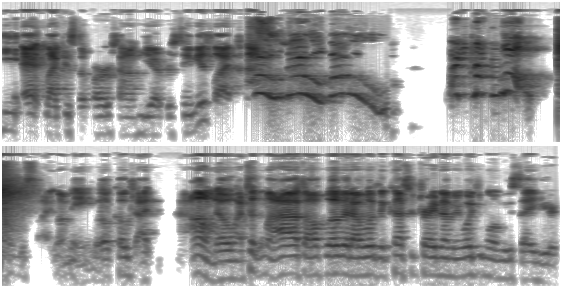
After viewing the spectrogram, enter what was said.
he act like it's the first time he ever seen. It. It's like, oh no, no, why you drop the ball? Like, I mean, well, coach, I, I don't know. I took my eyes off of it. I wasn't concentrating. I mean, what do you want me to say here?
